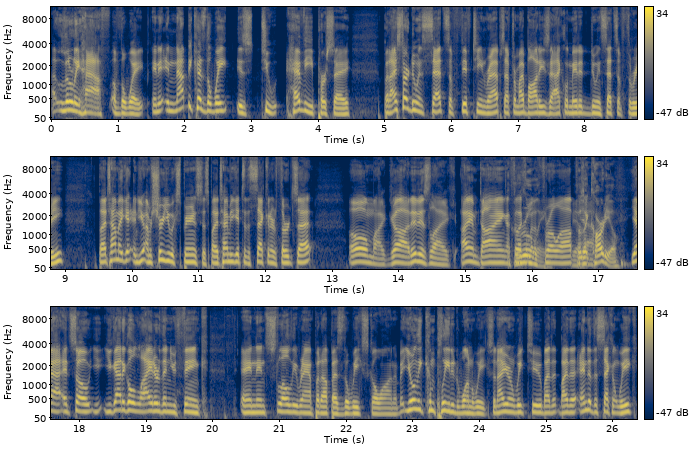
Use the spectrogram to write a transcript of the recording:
uh, literally half of the weight. And, and not because the weight is too heavy per se, but I start doing sets of 15 reps after my body's acclimated to doing sets of three. By the time I get, and you, I'm sure you experienced this, by the time you get to the second or third set, oh my God, it is like I am dying. I feel like I'm going to throw up. It feels like cardio. Yeah, and so you, you got to go lighter than you think, and then slowly ramp it up as the weeks go on. But you only completed one week, so now you're in week two. By the by the end of the second week,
